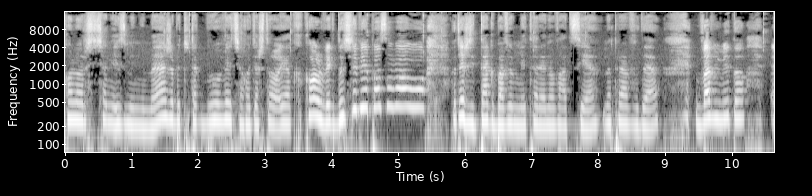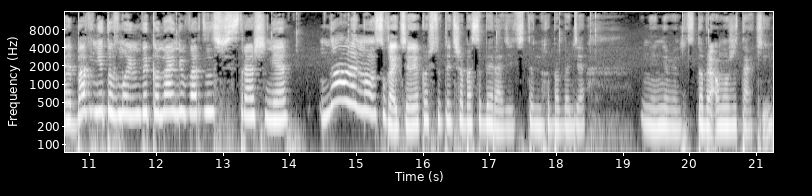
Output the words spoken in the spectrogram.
Kolor ścian jej zmienimy, żeby tu tak było, wiecie, chociaż to jakkolwiek do siebie pasowało. Chociaż i tak bawią mnie te renowacje, naprawdę. Bawi mnie to, e, bawi mnie to w moim wykonaniu bardzo strasznie. No ale no, słuchajcie, jakoś tutaj trzeba sobie radzić. Ten chyba będzie nie, nie wiem. Dobra, a może taki.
